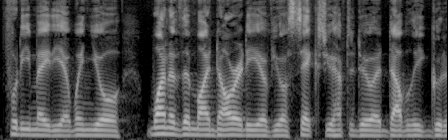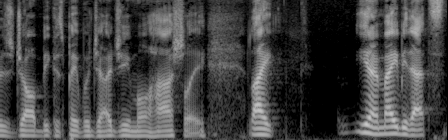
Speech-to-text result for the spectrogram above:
footy media when you're one of the minority of your sex, you have to do a doubly good as job because people judge you more harshly. Like, you know, maybe that's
